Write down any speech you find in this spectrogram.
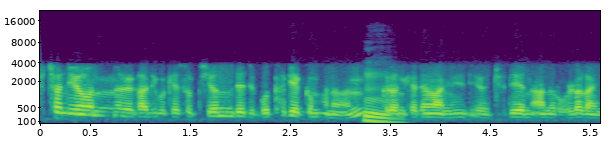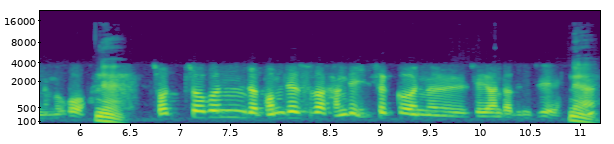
추천위원을 가지고 계속 지연되지 못하게끔 하는 음. 그런 개정안이 주된 안으로 올라가 있는 거고. 네. 저쪽은 이제 범죄 수사 강제 이체권을 제외한다든지 네.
